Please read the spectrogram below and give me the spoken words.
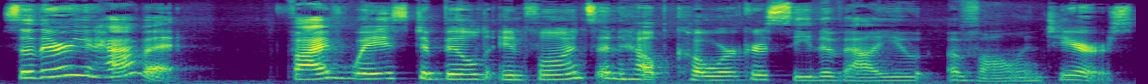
So there you have it. Five ways to build influence and help coworkers see the value of volunteers.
